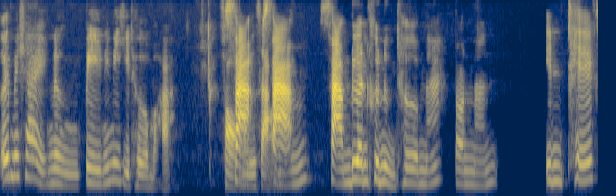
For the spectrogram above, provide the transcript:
เอ้ยไม่ใช่หนึ่งปีนี่มีกี่เทอมอะคะสองหรือสามสามสามเดือนคือหนึ่งเทอมนะ ตอนนั้น intake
